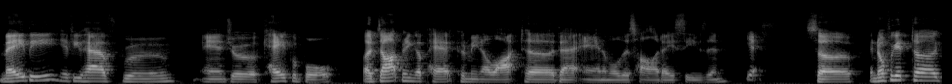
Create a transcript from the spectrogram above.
maybe if you have room and you're capable, adopting a pet could mean a lot to that animal this holiday season. Yes. So, and don't forget to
